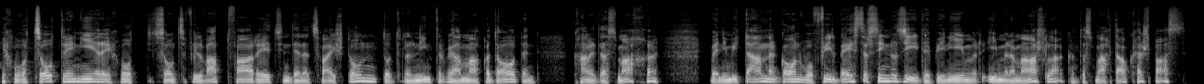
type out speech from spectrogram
ich will so trainieren, ich will so und so viel Watt fahren jetzt in diesen zwei Stunden oder ein Intervall machen da, dann kann ich das machen. Wenn ich mit anderen gehe, die viel besser sind als ich, dann bin ich immer, immer am Anschlag und das macht auch keinen Spaß.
